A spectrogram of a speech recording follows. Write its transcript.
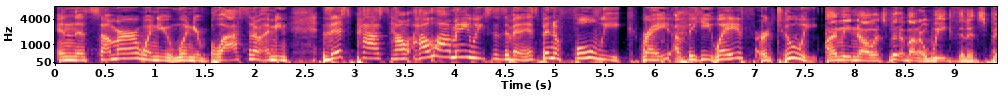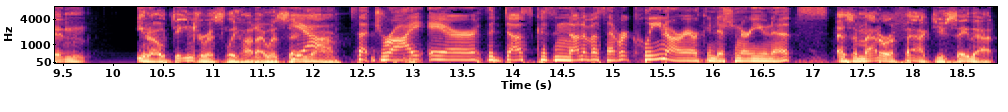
in the summer when you when you're blasting. I mean, this past how how how many weeks has it been? It's been a full week, right, of the heat wave or two weeks. I mean, no, it's been about a week that it's been, you know, dangerously hot, I would say. yeah. It's that dry air, the dust, because none of us ever clean our air conditioner units. As a matter of fact, you say that.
